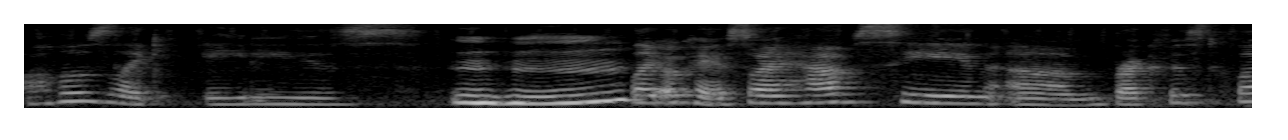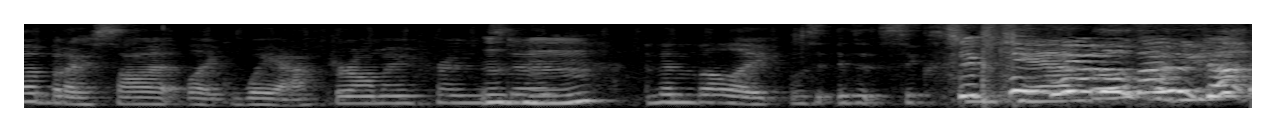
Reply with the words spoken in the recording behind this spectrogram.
all those like 80s Mm-hmm. like okay, so I have seen um Breakfast Club, but I saw it like way after all my friends did. Mm-hmm. And then the like was it, is it 16, Sixteen candles. Have I you not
